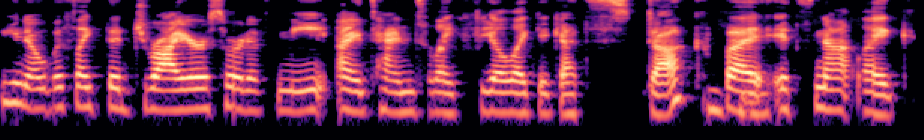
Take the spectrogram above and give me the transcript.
you know, with like the drier sort of meat, I tend to like feel like it gets stuck, but hmm it's not like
